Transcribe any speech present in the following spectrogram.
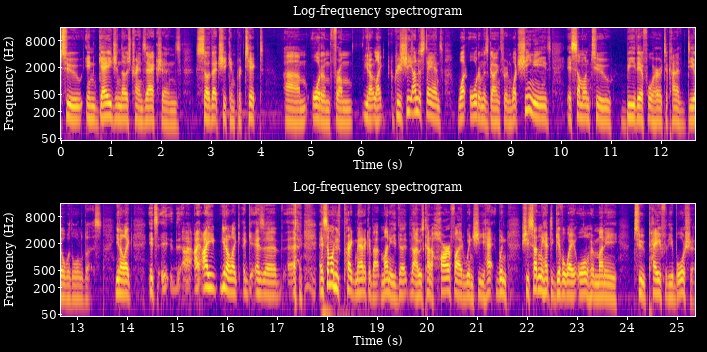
to engage in those transactions so that she can protect um, Autumn from, you know, like, because she understands what Autumn is going through and what she needs is someone to be there for her to kind of deal with all of this. You know, like, it's, it, I, I, you know, like, as a, as someone who's pragmatic about money, that I was kind of horrified when she had, when she suddenly had to give away all her money to pay for the abortion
